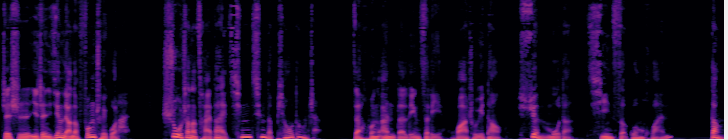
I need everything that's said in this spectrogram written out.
这时，一阵阴凉的风吹过来，树上的彩带轻轻的飘荡着，在昏暗的林子里划出一道炫目的青色光环，荡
